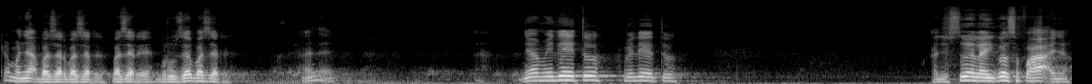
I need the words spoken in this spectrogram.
Kan banyak bazar-bazar, bazar ya, berusaha bazar. Ada. Ya milih itu, milih itu. Justru yang lain kau sufahanya.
